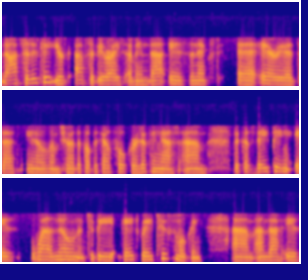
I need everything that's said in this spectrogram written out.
No, absolutely. You're absolutely right. I mean, that is the next uh, area that you know I'm sure the public health folk are looking at um, because vaping is well known to be a gateway to smoking, um, and that is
